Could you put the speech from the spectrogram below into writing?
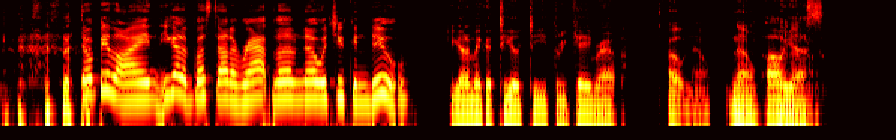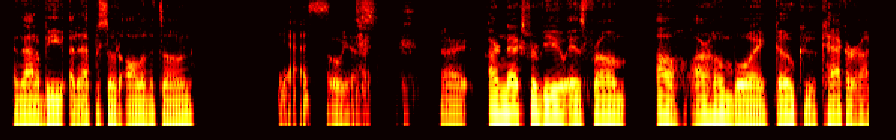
Don't be lying. You gotta bust out a rap. Let them know what you can do. You got to make a TOT 3K rap. Oh, no. No. Oh, No, no, yes. And that'll be an episode all of its own. Yes. Oh, yes. all right. Our next review is from, oh, our homeboy Goku Kakarot,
